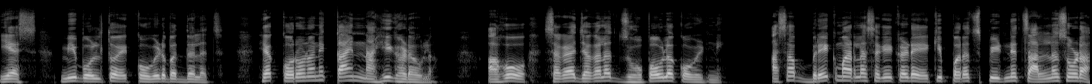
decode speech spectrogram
येस मी बोलतोय कोविडबद्दलच. ह्या कोरोनाने काय नाही घडवलं? अहो सगळ्या जगाला झोपवलं कोविडने. असा ब्रेक मारला सगळीकडे की परत स्पीडने चालणं सोडा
